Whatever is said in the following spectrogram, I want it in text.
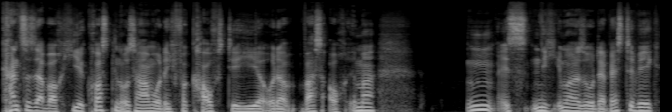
kannst du es aber auch hier kostenlos haben oder ich verkauf's dir hier oder was auch immer. Hm, ist nicht immer so der beste Weg.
